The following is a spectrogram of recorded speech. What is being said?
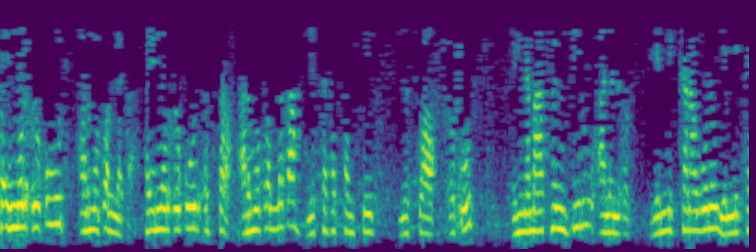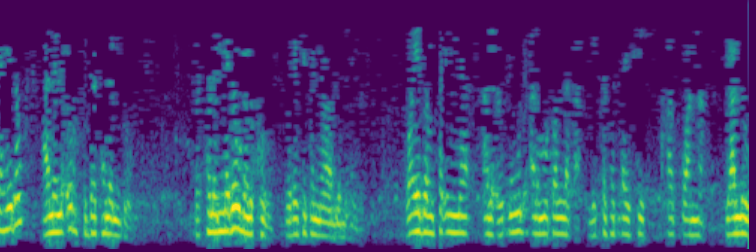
فإن العقود المطلقة فإن العقود السرع المطلقة የተፈታን ሴት የሷ ዕቁድ إنما تنزل على العرف የሚከናወነው የሚካሄደው على العرف በተለምዶ በተለመደው መልኩ ነው። ወደፊት እናያለን ይሄ وأيضا فإن العقود المطلقة የተፈታኝ ሴት ሐቋና ያለው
